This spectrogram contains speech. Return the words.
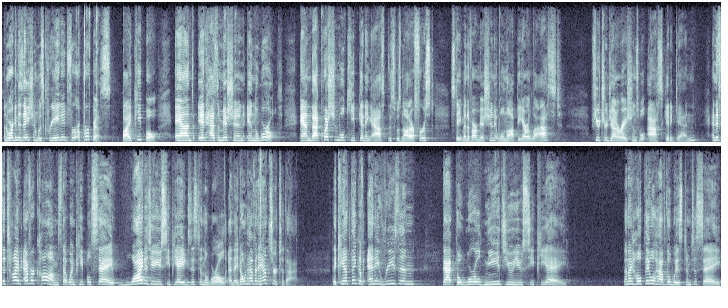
an organization was created for a purpose by people, and it has a mission in the world. And that question will keep getting asked. This was not our first statement of our mission, it will not be our last. Future generations will ask it again. And if the time ever comes that when people say, why does UUCPA exist in the world, and they don't have an answer to that, they can't think of any reason that the world needs UUCPA, then I hope they will have the wisdom to say,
